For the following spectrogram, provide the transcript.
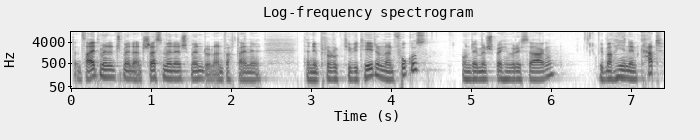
dein Zeitmanagement, dein Stressmanagement und einfach deine, deine Produktivität und deinen Fokus. Und dementsprechend würde ich sagen, wir machen hier einen Cut.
